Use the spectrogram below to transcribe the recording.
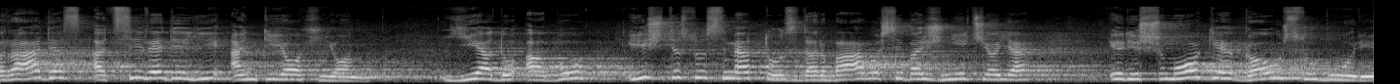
Radęs atsivedė jį Antiochijon. Jiedu abu ištisus metus darbavosi bažnyčioje ir išmokė gausų būrį.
